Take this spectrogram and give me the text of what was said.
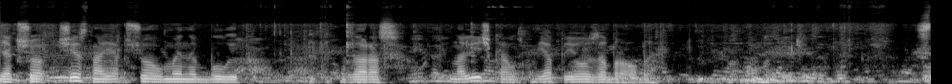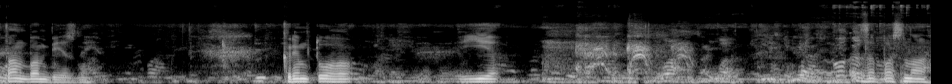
Якщо чесно, якщо в мене були б зараз налічка, я б його забрав би. Стан бомбезний. Крім того, є запасна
